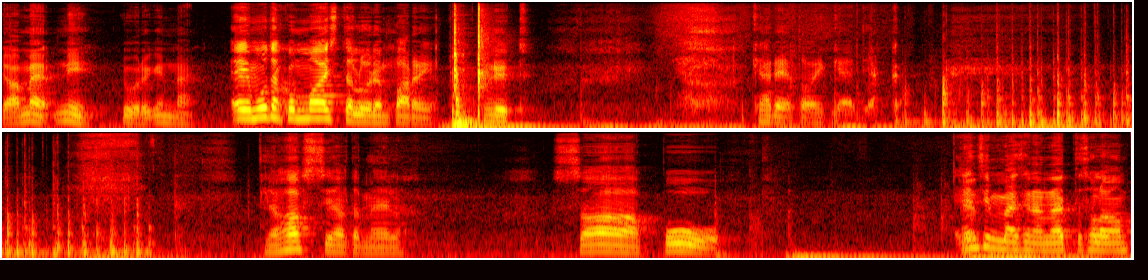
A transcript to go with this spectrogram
Ja me, niin, juurikin näin. Ei muuta kuin maisteluiden pari. Nyt. Kädet oikein, tiedäkö. Jahas, sieltä meillä saapuu. Ensimmäisenä näyttäisi olevan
